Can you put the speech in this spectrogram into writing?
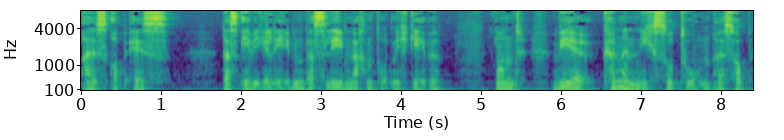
als ob es das ewige Leben, das Leben nach dem Tod nicht gäbe, und wir können nicht so tun, als ob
